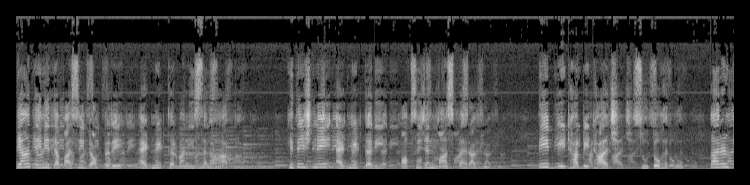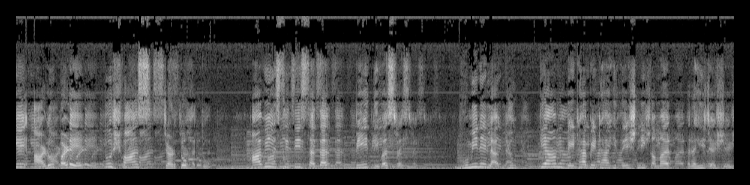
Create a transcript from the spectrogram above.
ત્યાં તેને તપાસી ડોક્ટરે એડમિટ કરવાની સલાહ આપી. હિતેશને એડમિટ કરી ઓક્સિજન માસ્ક પહેરાવ્યું. તે બેઠા બેઠા જ સૂતો હતો. કારણ કે આડો પડે તો શ્વાસ ચડતો હતો. આવી સ્થિતિ સતત બે દિવસ રહી. ભૂમિને લાગ્યું કે આમ બેઠા બેઠા હિતેશની કમર રહી જશે.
